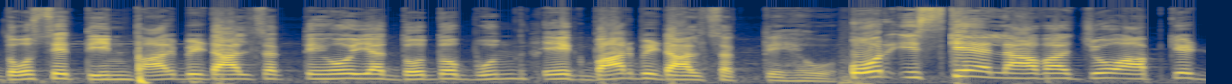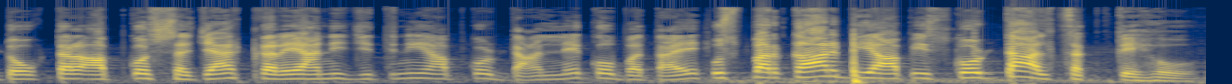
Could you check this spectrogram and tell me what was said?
दो से तीन बार भी डाल सकते हो या दो दो बूंद एक बार भी डाल सकते हो। और इसके अलावा जो आपके डॉक्टर आपको सजेस्ट करे, यानी जितनी आपको डालने को बताए, उस प्रकार भी आप इसको डाल सकते हो।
